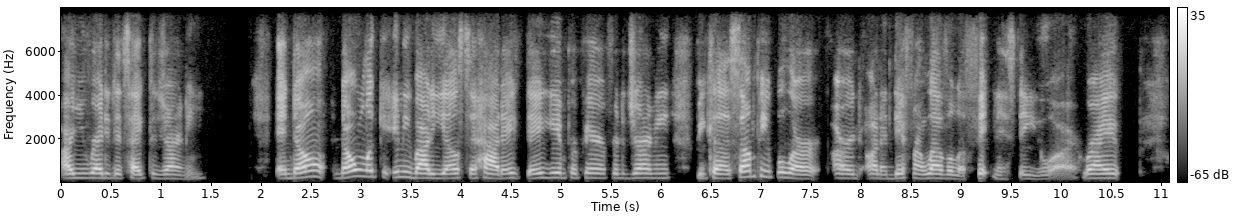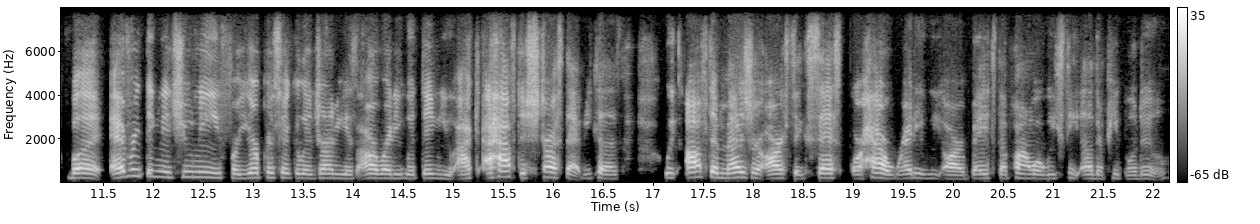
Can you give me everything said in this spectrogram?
Are you ready to take the journey? And don't don't look at anybody else and how they they getting prepared for the journey because some people are are on a different level of fitness than you are right? But everything that you need for your particular journey is already within you. I, I have to stress that because we often measure our success or how ready we are based upon what we see other people do.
